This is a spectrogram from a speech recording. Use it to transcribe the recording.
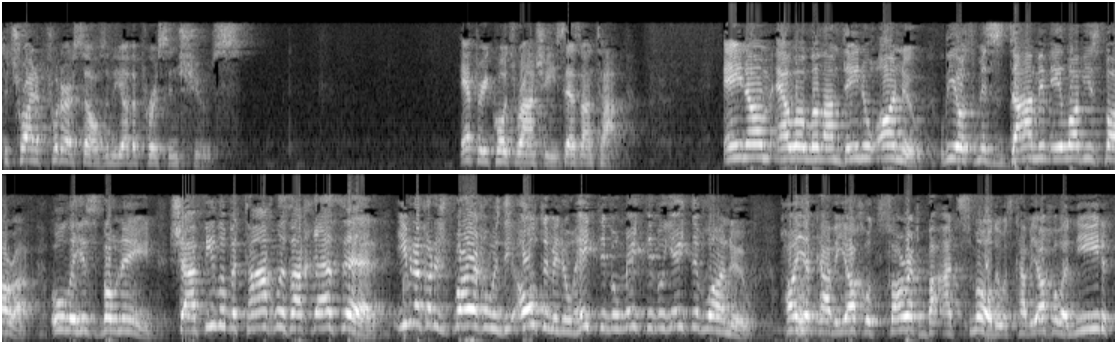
to try to put ourselves in the other person's shoes. After he quotes Rashi, he says on top, Einam ela lalamdenu anu, lios mizdamim elav yisbarach, ula hisbonain, shafilu betachlis achesed. Even HaKadosh Baruch Hu is the ultimate, who meitiv, who yetiv lanu. Haya kaviyachol tzarech ba'atzmo. There was kaviyachol a need,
